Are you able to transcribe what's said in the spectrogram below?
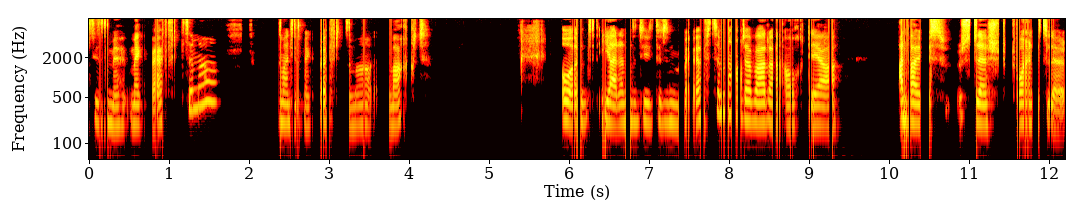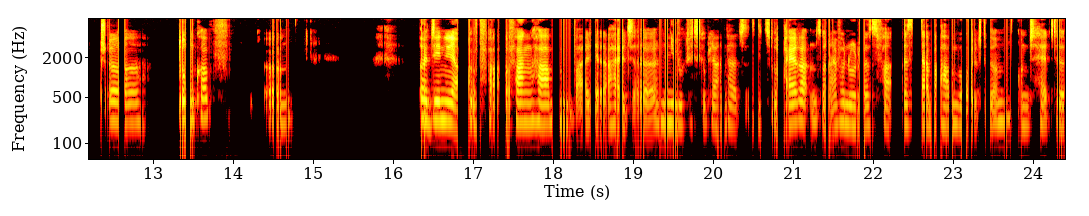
dieses Ma- Macbeth-Zimmer, wenn man dieses Macbeth-Zimmer macht. Und ja, dann sind die zu diesem Macbeth-Zimmer und da war dann auch der Anwalt slash Freund slash äh, Dummkopf, ähm, äh, den die auch gefa- gefangen haben, weil der halt äh, nie wirklich geplant hat, sie zu heiraten, sondern einfach nur das, Fa- das Erbe haben wollte. Und hätte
